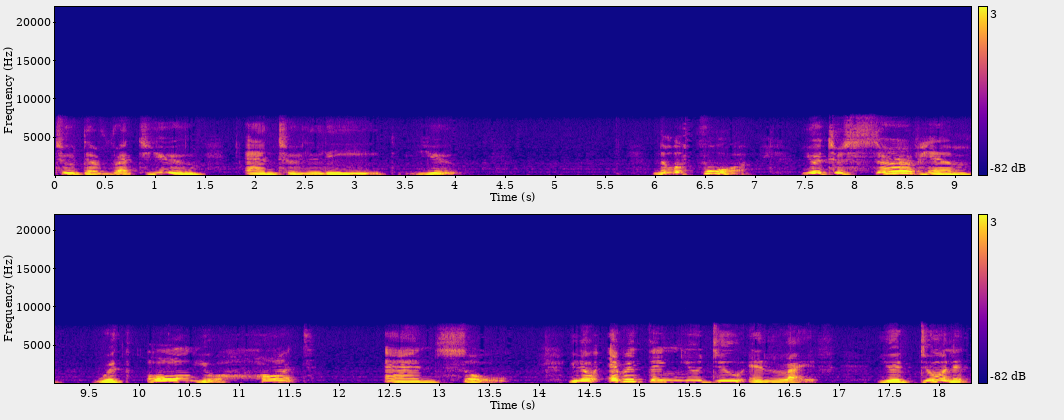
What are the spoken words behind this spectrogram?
to direct you and to lead you. Number four, you're to serve him with all your heart and soul. You know, everything you do in life, you're doing it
